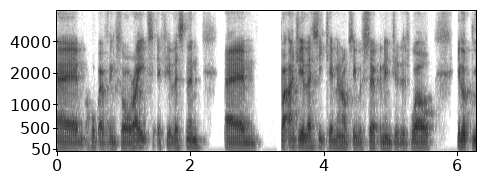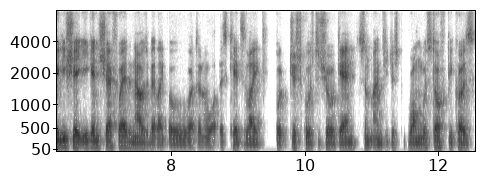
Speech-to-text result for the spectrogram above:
Um, I hope everything's all right. If you're listening, um, but Aji Alese came in, obviously, was circling injured as well. He looked really shaky against Sheffield, and I was a bit like, oh, I don't know what this kid's like. But just goes to show again, sometimes you're just wrong with stuff because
